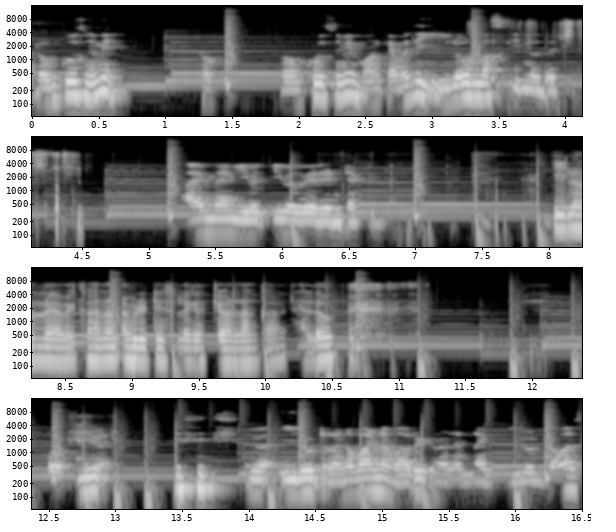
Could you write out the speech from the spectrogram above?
ටොම්කුස් නෙමේ ටොම්කුස් නෙමේ මං කැමති ඉලෝන් මස් ඉන්නද අයමන් ඉව වේරෙන්ටක් ඊලොන්න ඇම කහන අපිට ටෙස්ල එකක් කියව ලංකාට හැලෝ ඊලෝට රඟපාන්න මරු රන්න ඊලෝට තමස්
